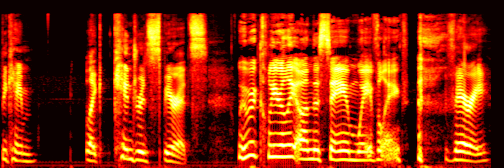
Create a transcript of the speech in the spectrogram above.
became like kindred spirits. We were clearly on the same wavelength Very.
